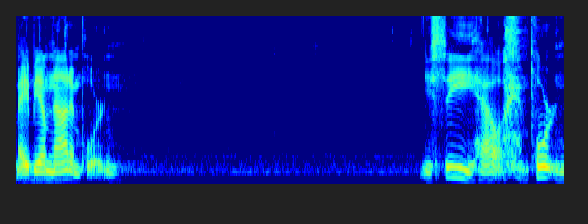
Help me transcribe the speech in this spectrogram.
Maybe I'm not important. You see how important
